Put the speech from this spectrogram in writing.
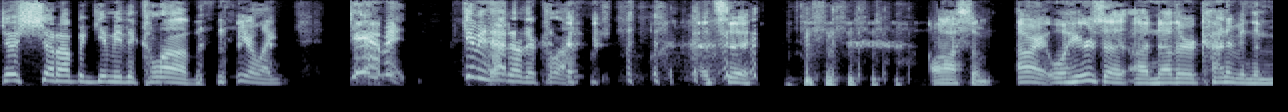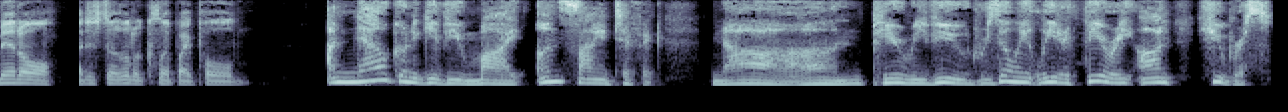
Just shut up and give me the club. And you're like, damn it. Give me that other club. that's it. awesome. All right. Well, here's a, another kind of in the middle, just a little clip I pulled. I'm now going to give you my unscientific, non peer reviewed resilient leader theory on hubris.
